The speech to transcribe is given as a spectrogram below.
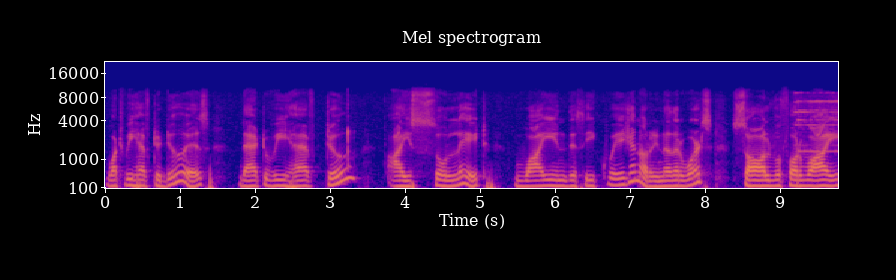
what we have to do is that we have to isolate y in this equation or in other words solve for y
